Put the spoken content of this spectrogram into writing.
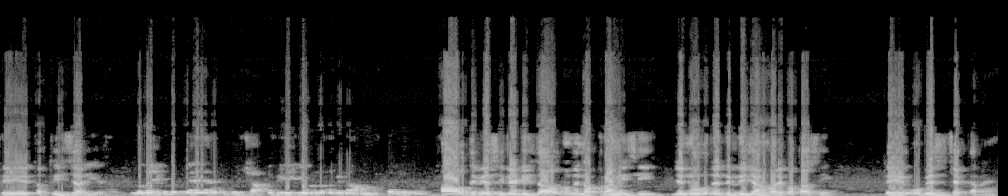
ਤੇ ਤਫਤੀਸ਼ ਜਾਰੀ ਹੈ। ਸਾਡੀ ਮਤਲਬ ਜੀ ਕੋਈ ਕਿਹਾ ਜਾ ਰਿਹਾ ਕਿ ਕੋਈ ਸ਼ੱਕ ਵੀ ਹੈ, ਉਹਨਾਂ ਦਾ ਵੀ ਨਾਮ ਦਿੱਤਾ ਗਿਆ ਹਾਂ ਉਹਦੀ ਵੀ ਅਸੀਂ ਲੇਡੀਜ਼ ਦਾ ਉਹਨਾਂ ਦੇ ਨੌਕਰਾਨੀ ਸੀ ਜਿਹਨੂੰ ਉਹਦੇ ਦਿੱਲੀ ਜਾਣ ਬਾਰੇ ਪਤਾ ਸੀ। ਤੇ ਉਹ ਵੀ ਅਸੀਂ ਚੈੱਕ ਕਰ ਰਹੇ ਹਾਂ।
